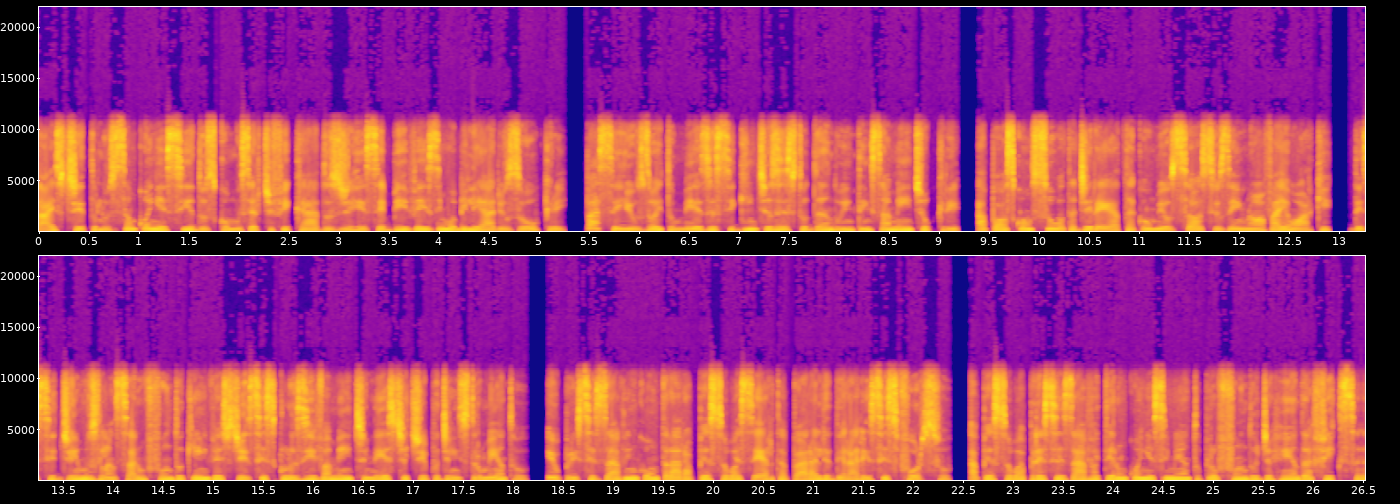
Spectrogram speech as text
Tais títulos são conhecidos como certificados de recebíveis imobiliários ou CRI. Passei os oito meses seguintes estudando intensamente o CRI. Após consulta direta com meus sócios em Nova York, decidimos lançar um fundo que investisse exclusivamente neste tipo de instrumento. Eu precisava encontrar a pessoa certa para liderar esse esforço. A pessoa precisava ter um conhecimento profundo de renda fixa,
